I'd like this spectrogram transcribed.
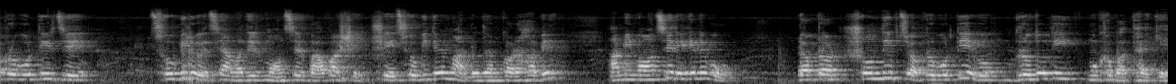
চক্রবর্তীর যে ছবি রয়েছে আমাদের মঞ্চের বা পাশে সেই ছবিতে মাল্যদান করা হবে। আমি মঞ্চে ডেকে নেব ডক্টর সন্দীপ চক্রবর্তী এবং ব্রততী মুখোপাধ্যায়কে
